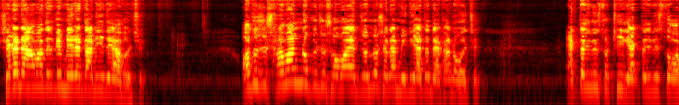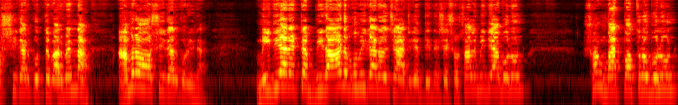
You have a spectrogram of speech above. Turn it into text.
সেখানে আমাদেরকে মেরে তাড়িয়ে দেওয়া হয়েছে। অথচ সামান্য কিছু সময়ের জন্য সেটা মিডিয়াতে দেখানো হয়েছে। একটা জিনিস তো ঠিক, একটা জিনিস তো অস্বীকার করতে পারবেন না। আমরা অস্বীকার করি না। মিডিয়ার একটা বিরাট ভূমিকা রয়েছে আজকের দিনে। সে সোশ্যাল মিডিয়া বলুন, সংবাদপত্র বলুন,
